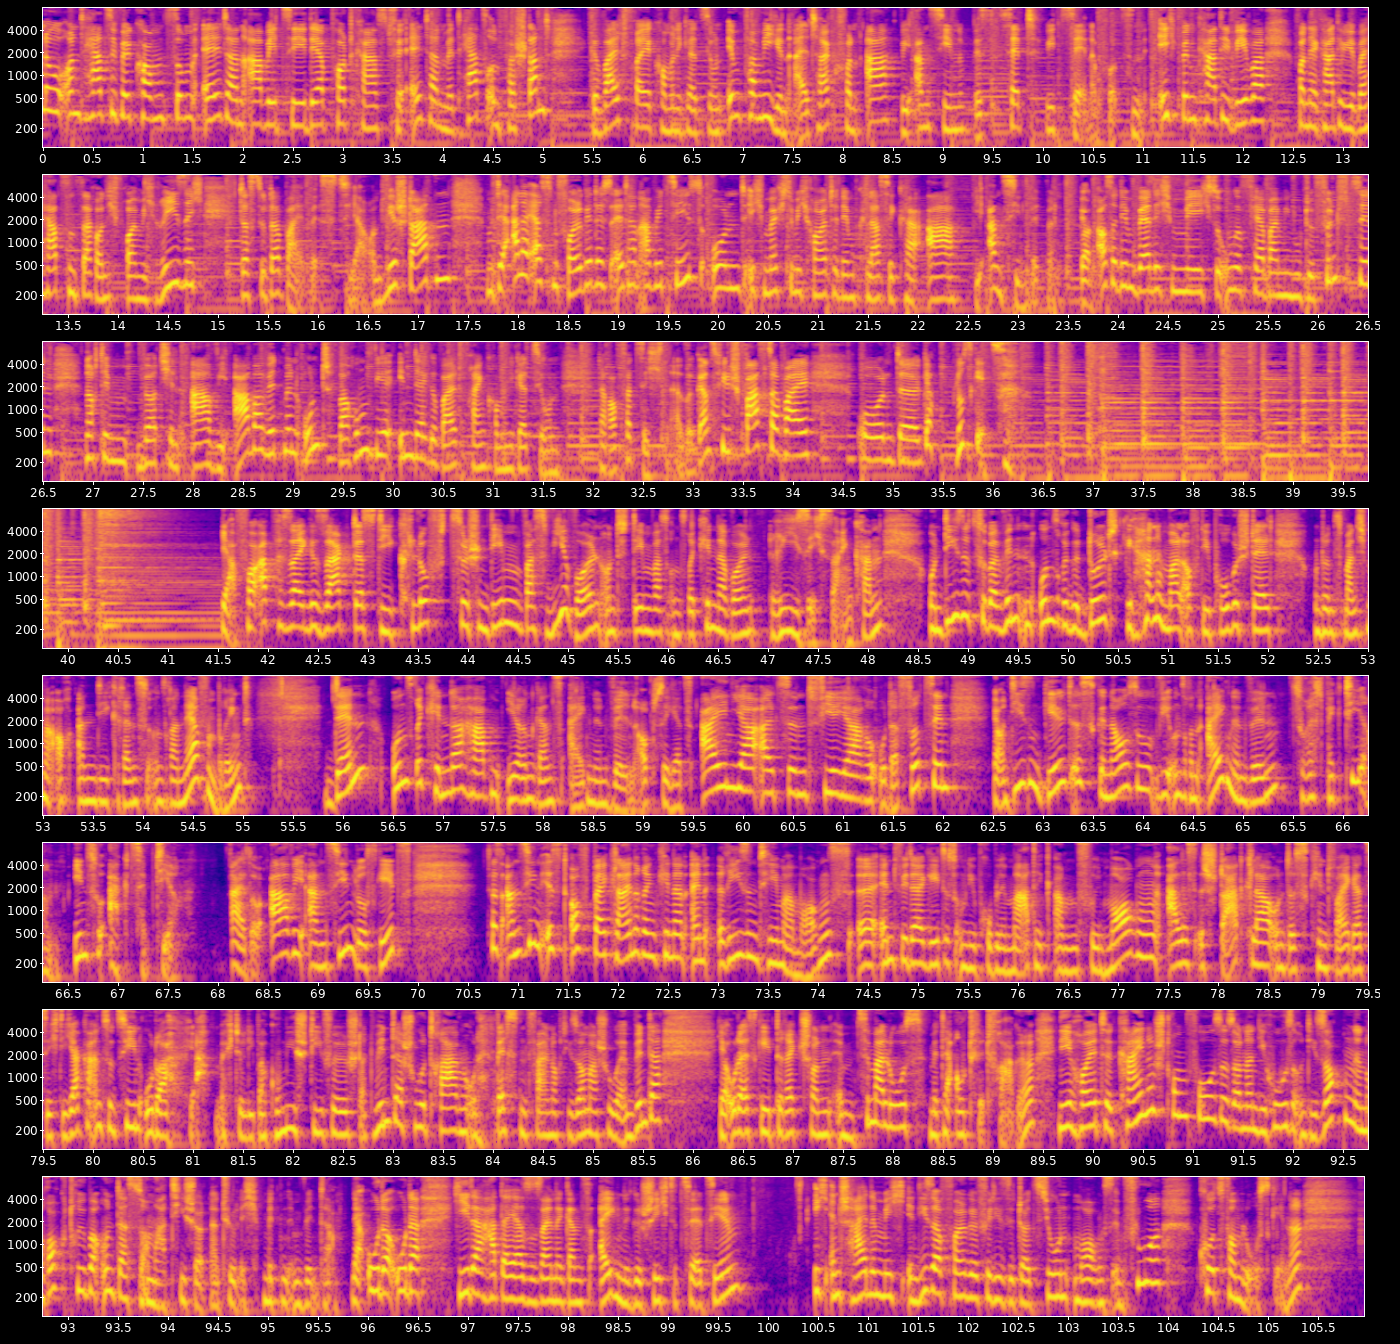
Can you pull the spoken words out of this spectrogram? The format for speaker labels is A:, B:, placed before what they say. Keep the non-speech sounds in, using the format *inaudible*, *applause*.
A: Hallo und herzlich willkommen zum Eltern ABC, der Podcast für Eltern mit Herz und Verstand, gewaltfreie Kommunikation im Familienalltag von A wie Anziehen bis Z wie Zähneputzen. Ich bin Kathi Weber von der Kathi Weber Herzenssache und ich freue mich riesig, dass du dabei bist. Ja, und wir starten mit der allerersten Folge des Eltern ABCs und ich möchte mich heute dem Klassiker A wie Anziehen widmen. Ja, und außerdem werde ich mich so ungefähr bei Minute 15 noch dem Wörtchen A wie Aber widmen und warum wir in der gewaltfreien Kommunikation darauf verzichten. Also ganz viel Spaß dabei und äh, ja, los geht's. Ja, vorab sei gesagt, dass die Kluft zwischen dem, was wir wollen und dem, was unsere Kinder wollen, riesig sein kann. Und diese zu überwinden unsere Geduld *laughs* gerne mal auf die Probe stellt und uns manchmal auch an die Grenze unserer Nerven bringt. Denn unsere Kinder haben ihren ganz eigenen Willen, ob sie jetzt ein Jahr alt sind, vier Jahre oder 14. Ja, und diesen gilt es genauso wie unseren eigenen Willen zu respektieren, ihn zu akzeptieren. Also, A wie anziehen, los geht's. Das Anziehen ist oft bei kleineren Kindern ein Riesenthema morgens. Äh, entweder geht es um die Problematik am frühen Morgen, alles ist startklar und das Kind weigert sich, die Jacke anzuziehen oder ja, möchte lieber Gummistiefel statt Winterschuhe tragen oder im besten Fall noch die Sommerschuhe im Winter. Ja, oder es geht direkt schon im Zimmer los mit der Outfit-Frage. Ne? Nee, heute keine Strumpfhose, sondern die Hose und die Socken, einen Rock drüber und das Sommer-T-Shirt natürlich mitten im Winter. Ja, oder, oder jeder hat da ja so seine ganz eigene Geschichte zu erzählen. Ich entscheide mich in dieser Folge für die Situation morgens im Flur, kurz vorm Losgehen. Ne?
